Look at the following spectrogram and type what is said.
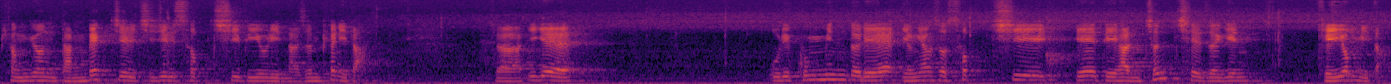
평균 단백질 지질 섭취 비율이 낮은 편이다. 자, 이게 우리 국민들의 영양소 섭취에 대한 전체적인 개요입니다.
